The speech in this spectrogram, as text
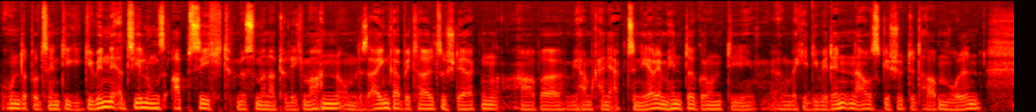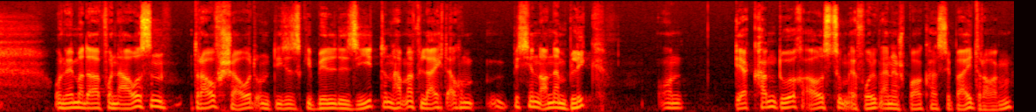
hundertprozentige Gewinnerzielungsabsicht müssen wir natürlich machen, um das Eigenkapital zu stärken, aber wir haben keine Aktionäre im Hintergrund, die irgendwelche Dividenden ausgeschüttet haben wollen. Und wenn man da von außen drauf schaut und dieses Gebilde sieht, dann hat man vielleicht auch ein bisschen einen anderen Blick und der kann durchaus zum Erfolg einer Sparkasse beitragen.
